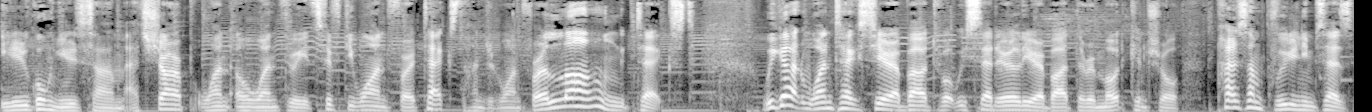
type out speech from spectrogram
1013 at sharp 1013. It's 51 for a text, 101 for a long text. We got one text here about what we said earlier about the remote control. 8391님 says,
